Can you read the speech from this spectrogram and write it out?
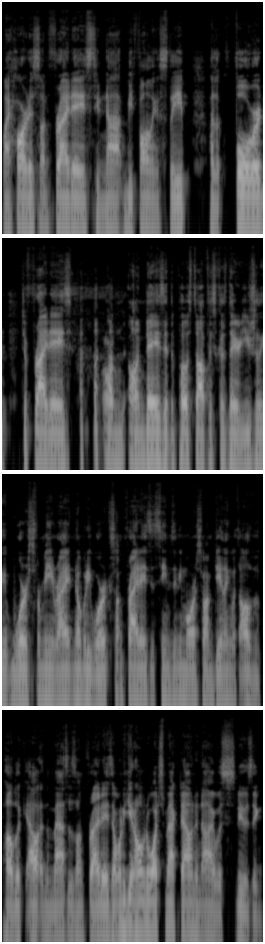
my hardest on Fridays to not be falling asleep. I look forward to Fridays on on days at the post office because they're usually worse for me. Right? Nobody works on Fridays it seems anymore, so I'm dealing with all of the public out in the masses on Fridays. I want to get home to watch SmackDown, and I was snoozing,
